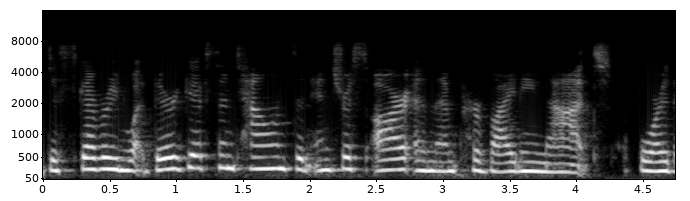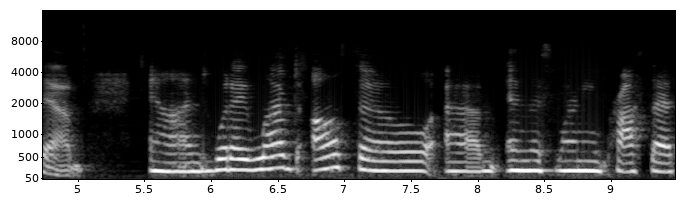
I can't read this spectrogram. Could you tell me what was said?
discovering what their gifts and talents and interests are and then providing that for them. And what I loved also um, in this learning process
